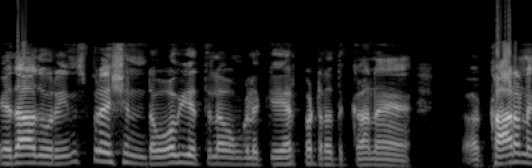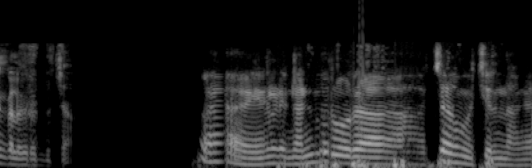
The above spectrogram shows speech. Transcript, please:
ஏதாவது ஒரு இன்ஸ்பிரேஷன் இந்த ஓவியத்துல உங்களுக்கு ஏற்படுறதுக்கான காரணங்கள் இருந்துச்சா? என்னுடைய நண்பர் ஒரு அச்சகம் வச்சிருந்தாங்க.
